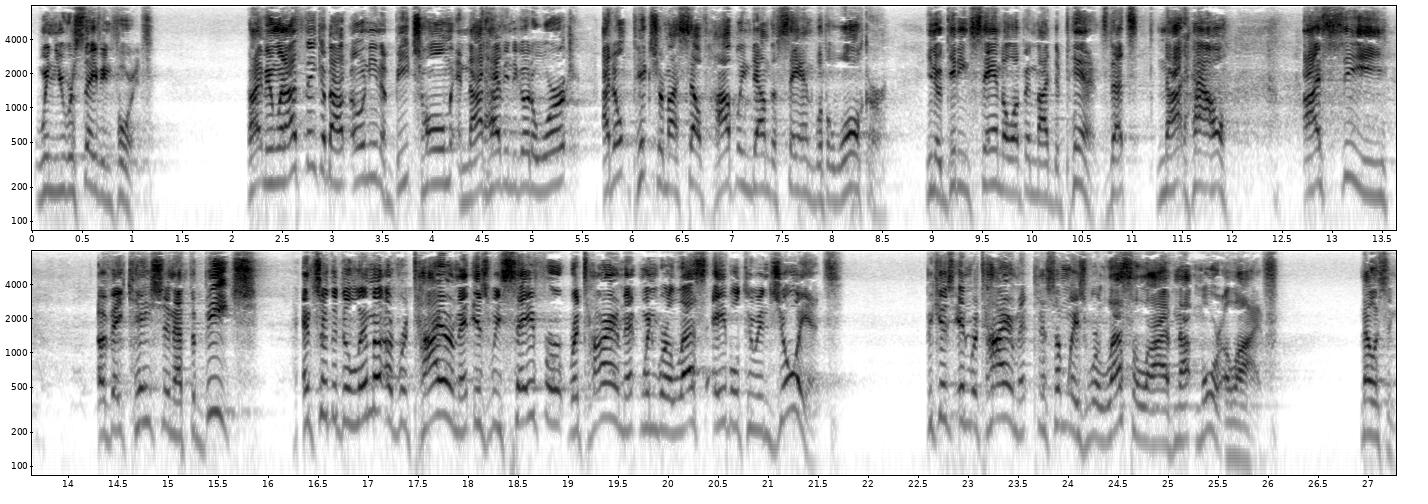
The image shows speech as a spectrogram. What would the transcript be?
when you were saving for it. I mean, when I think about owning a beach home and not having to go to work, I don't picture myself hobbling down the sand with a walker, you know, getting sand all up in my depends. That's not how I see a vacation at the beach. And so the dilemma of retirement is we save for retirement when we're less able to enjoy it. Because in retirement, in some ways, we're less alive, not more alive. Now listen,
